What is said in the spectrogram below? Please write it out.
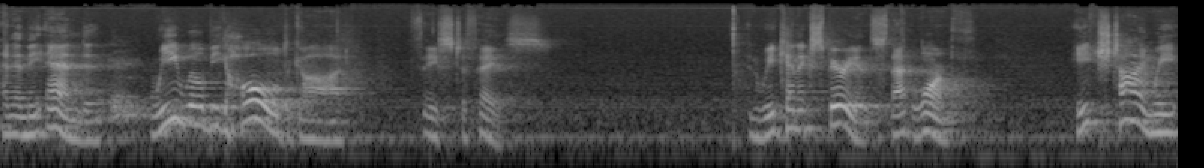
And in the end, we will behold God face to face. And we can experience that warmth each time we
